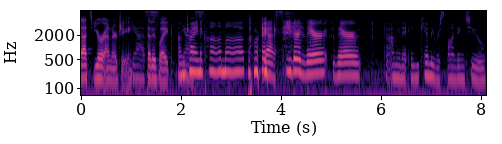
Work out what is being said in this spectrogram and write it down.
that's your energy. Yes. That is like, I'm trying to come up. like, yes. Either they're they're, I mean, it, you can be responding to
